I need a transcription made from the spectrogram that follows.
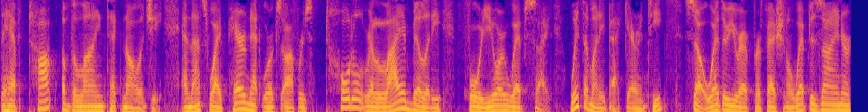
they have top of the line technology. And that's why Pair Networks offers total reliability for your website with a money back guarantee. So whether you're a professional web designer,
